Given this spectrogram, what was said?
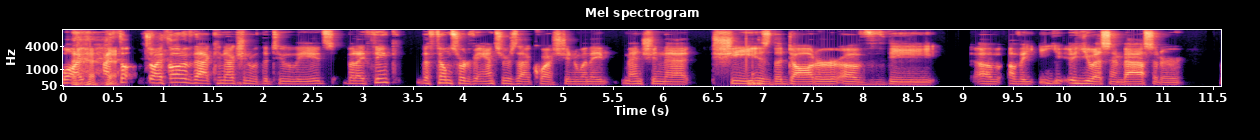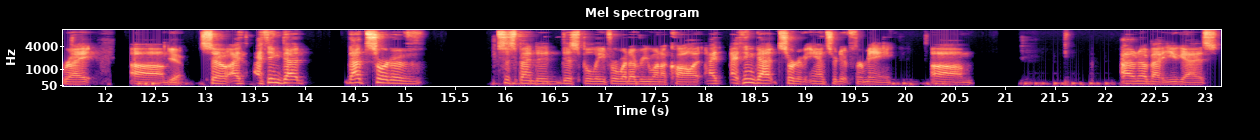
Well, I, I thought so. I thought of that connection with the two leads, but I think the film sort of answers that question when they mention that she is the daughter of the of, of a, U.S. ambassador, right? Um, Yeah. So I I think that that sort of suspended disbelief or whatever you want to call it. I I think that sort of answered it for me. Um, I don't know about you guys.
